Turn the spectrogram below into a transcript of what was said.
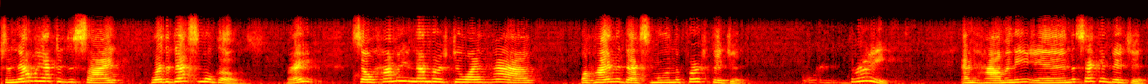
so now we have to decide where the decimal goes, right? So how many numbers do I have behind the decimal in the first digit? Three. And how many in the second digit?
